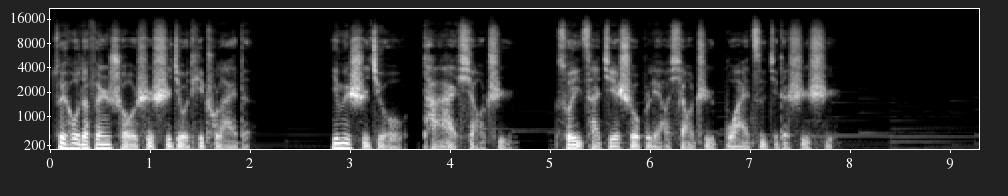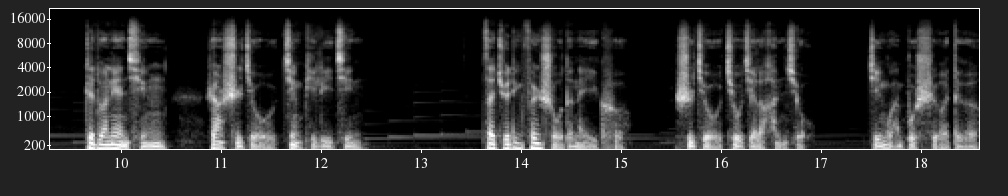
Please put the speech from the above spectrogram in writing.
最后的分手是十九提出来的，因为十九太爱小智，所以才接受不了小智不爱自己的事实。这段恋情让十九精疲力尽，在决定分手的那一刻，十九纠结了很久。尽管不舍得，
